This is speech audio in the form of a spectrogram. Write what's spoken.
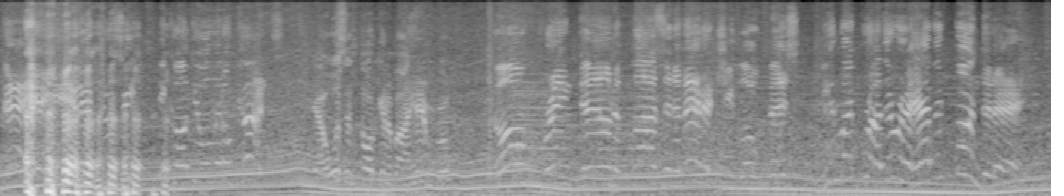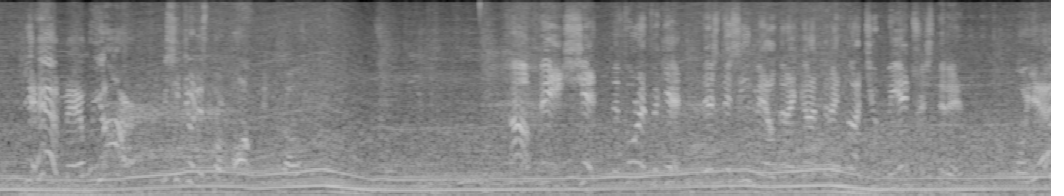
hey, you hear that, Lucy? He called you a little cunt. Yeah, I wasn't talking about him, bro. Don't bring down the positive energy, Lopez. Me and my brother are having fun today. Yeah, man, we are. We should do this more often, bro. Oh, B, shit. Before I forget, there's this email that I got that I thought you'd be interested in. Oh, yeah?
